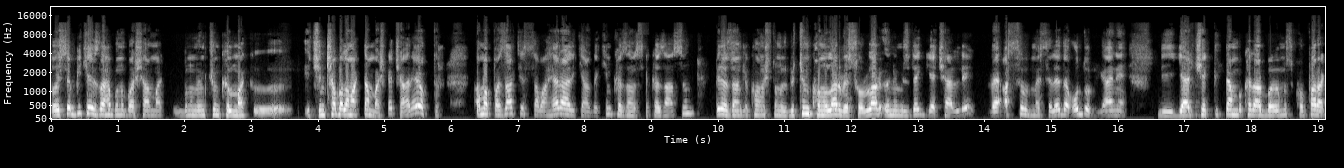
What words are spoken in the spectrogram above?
Dolayısıyla bir kez daha bunu başarmak, bunu mümkün kılmak e, için çabalamaktan başka çare yoktur. Ama pazartesi sabah her halükarda kim kazanırsa kazansın biraz önce konuştuğumuz bütün konular ve sorular önümüzde geçerli ve asıl mesele de odur. Yani e, gerçeklikten bu kadar bağımız koparak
